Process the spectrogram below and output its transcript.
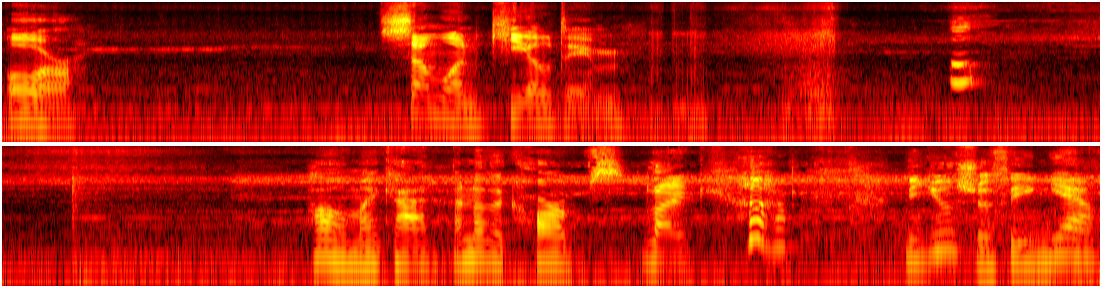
Or someone killed him? Oh my god, another corpse. Like, the usual thing, yeah.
